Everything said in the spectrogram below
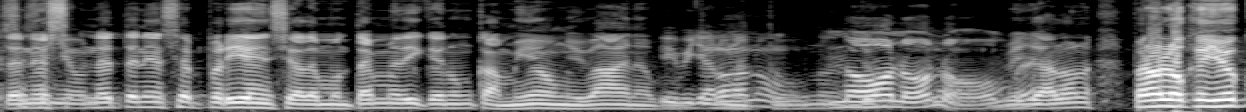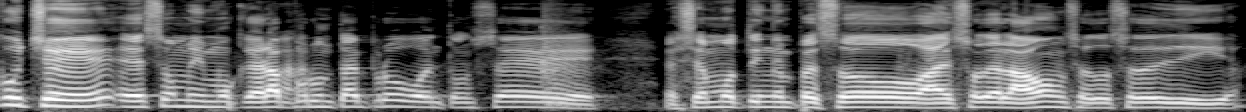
tenido, señor. no he tenido esa experiencia de montarme que en un camión y vaina. Y Villalona Tú, no. tú, No, no, no. Villalona. Pero lo que yo escuché, eso mismo, que era por un tal probo, entonces ese motín empezó a eso de las 11, 12 de día.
